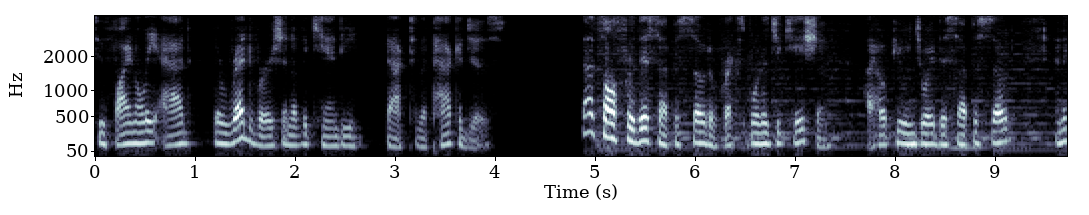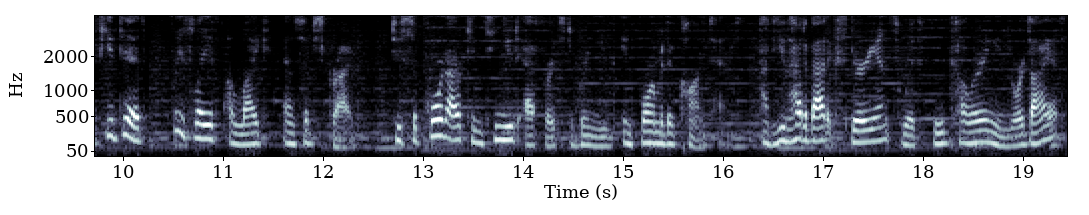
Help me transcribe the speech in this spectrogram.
to finally add the red version of the candy back to the packages. That's all for this episode of RecSport Education. I hope you enjoyed this episode, and if you did, please leave a like and subscribe to support our continued efforts to bring you informative content. Have you had a bad experience with food coloring in your diet?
